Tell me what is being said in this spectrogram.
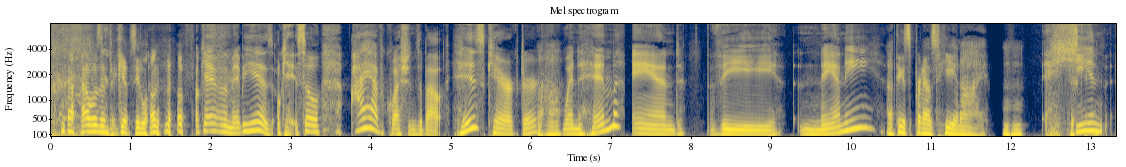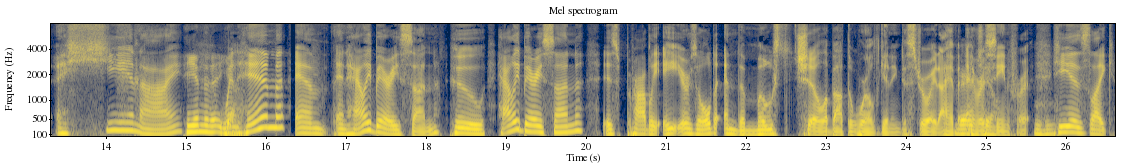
I was in Poughkeepsie long enough. Okay, well, maybe he is. Okay, so I have questions about his character Uh-huh. when him and the nanny, I think it's pronounced he and I. hmm he and he and I. He and the when him and and Halle Berry's son, who Halle Berry's son is probably eight years old and the most chill about the world getting destroyed I have Very ever chill. seen for it. Mhm. He is like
